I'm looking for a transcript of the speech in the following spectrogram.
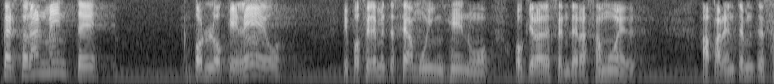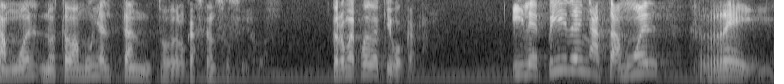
Personalmente, por lo que leo, y posiblemente sea muy ingenuo o quiera defender a Samuel, aparentemente Samuel no estaba muy al tanto de lo que hacían sus hijos. Pero me puedo equivocar. Y le piden a Samuel rey.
